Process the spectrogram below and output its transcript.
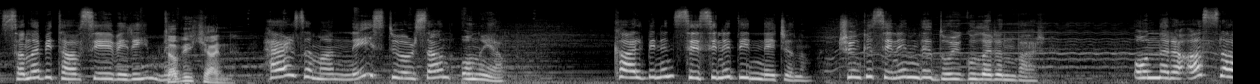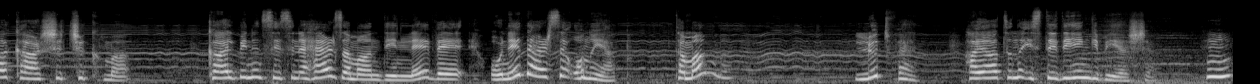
Sana bir tavsiye vereyim mi? Tabii ki anne. Her zaman ne istiyorsan onu yap. Kalbinin sesini dinle canım. Çünkü senin de duyguların var. Onlara asla karşı çıkma. Kalbinin sesini her zaman dinle ve o ne derse onu yap. Tamam mı? Lütfen hayatını istediğin gibi yaşa. Hı?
